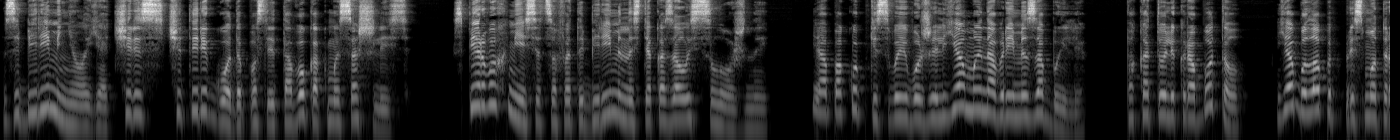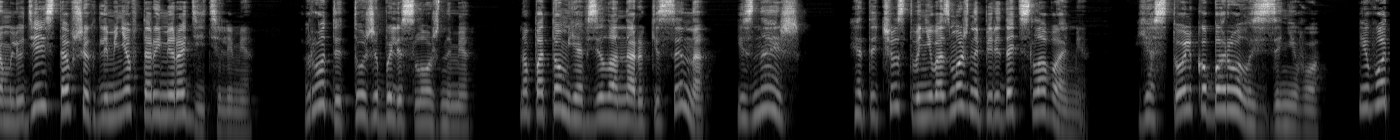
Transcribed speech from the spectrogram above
Забеременела я через четыре года после того, как мы сошлись. С первых месяцев эта беременность оказалась сложной, и о покупке своего жилья мы на время забыли. Пока Толик работал, я была под присмотром людей, ставших для меня вторыми родителями. Роды тоже были сложными, но потом я взяла на руки сына, и знаешь, это чувство невозможно передать словами. Я столько боролась за него. И вот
